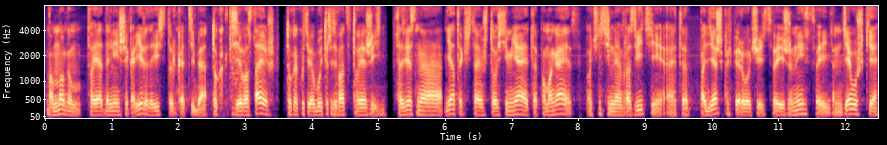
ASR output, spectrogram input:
во многом твоя дальнейшая карьера зависит только от тебя. То, как ты себя поставишь, то, как у тебя будет развиваться твоя жизнь. Соответственно, я так считаю, что семья это помогает очень сильно в развитии. А это поддержка, в первую очередь, своей жены, своей там, девушки.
